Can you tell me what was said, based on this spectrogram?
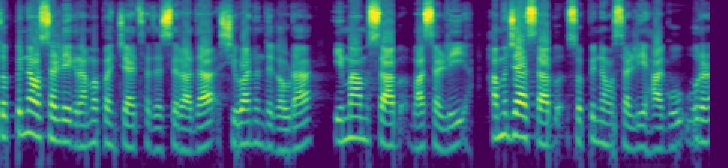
ಸೊಪ್ಪಿನ ಹೊಸಳ್ಳಿ ಗ್ರಾಮ ಪಂಚಾಯತ್ ಸದಸ್ಯರಾದ ಶಿವಾನಂದ ಗೌಡ, ಇಮಾಮ್ ಸಾಬ್ ಬಾಸಳ್ಳಿ, ಹಮಜಾ ಸಾಬ್, ಸೊಪ್ಪಿನ ಹೊಸಳ್ಳಿ ಹಾಗೂ ಊರ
